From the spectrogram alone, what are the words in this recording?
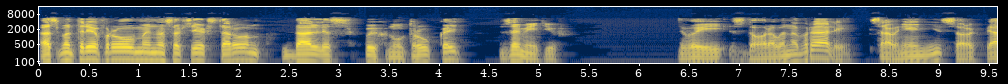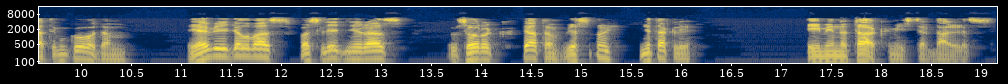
Осмотрев Роумена со всех сторон, Даллес пыхнул трубкой, заметив. «Вы здорово набрали в сравнении с сорок пятым годом. Я видел вас последний раз в сорок пятом весной, не так ли?» «Именно так, мистер Даллес».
